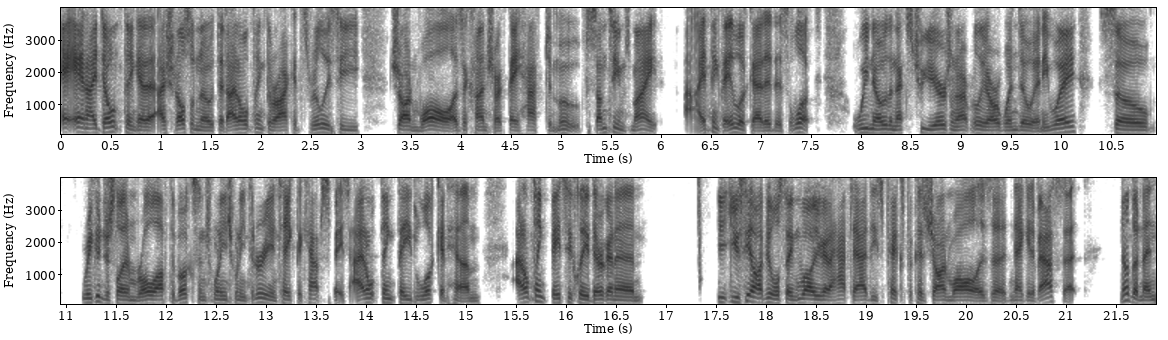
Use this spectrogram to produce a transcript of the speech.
and I don't think I should also note that I don't think the Rockets really see John Wall as a contract they have to move. Some teams might. I think they look at it as look, we know the next two years are not really our window anyway. So we can just let him roll off the books in 2023 and take the cap space. I don't think they look at him. I don't think basically they're going to. You see a lot of people saying, well, you're going to have to add these picks because John Wall is a negative asset. No, they're not,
